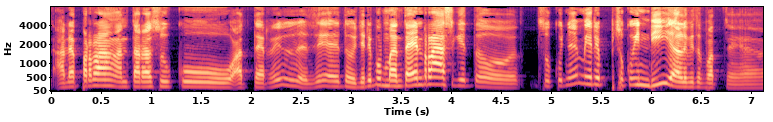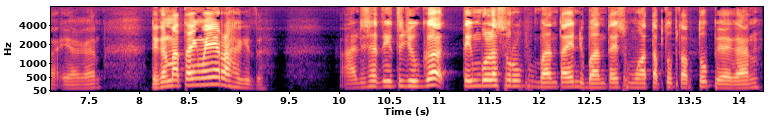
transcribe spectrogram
ada perang antara suku Aternis itu jadi pembantaian ras gitu sukunya mirip suku India lebih tepatnya ya, ya kan dengan mata yang merah gitu Nah, di saat itu juga timbullah suruh pembantaian dibantai semua tap tup tap tup ya kan.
